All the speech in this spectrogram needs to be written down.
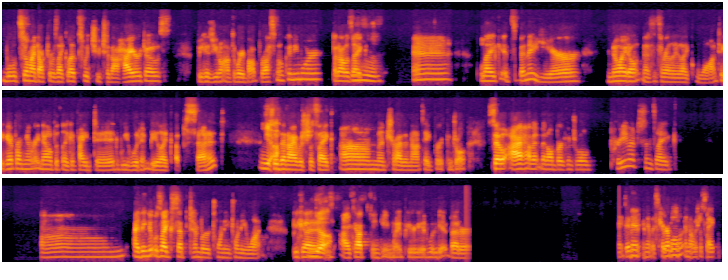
well, so my doctor was like, let's switch you to the higher dose because you don't have to worry about breast milk anymore. But I was like, Mhm. eh, like it's been a year. No, I don't necessarily like want to get pregnant right now, but like if I did, we wouldn't be like upset. Yeah. So then I was just like, I'm gonna try to not take birth control. So I haven't been on birth control pretty much since like um I think it was like September 2021 because Yeah. I kept thinking my period would get better. It didn't, and it was terrible, and I was just like,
